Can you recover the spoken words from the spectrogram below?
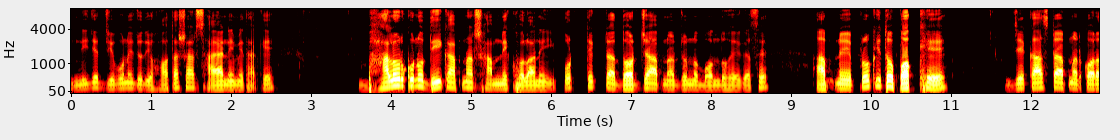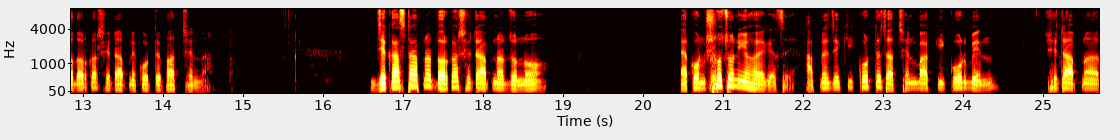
নিজের জীবনে যদি হতাশার ছায়া নেমে থাকে, ভালোর কোনো দিক আপনার সামনে খোলা নেই। প্রত্যেকটা দরজা আপনার জন্য বন্ধ হয়ে গেছে। আপনি প্রকৃত পক্ষে যে কাজটা আপনার করা দরকার সেটা আপনি করতে পারছেন না। যে কাজটা আপনার দরকার সেটা আপনার জন্য এখন শোচনীয় হয়ে গেছে। আপনি যে কি করতে চাচ্ছেন বা কি করবেন, সেটা আপনার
